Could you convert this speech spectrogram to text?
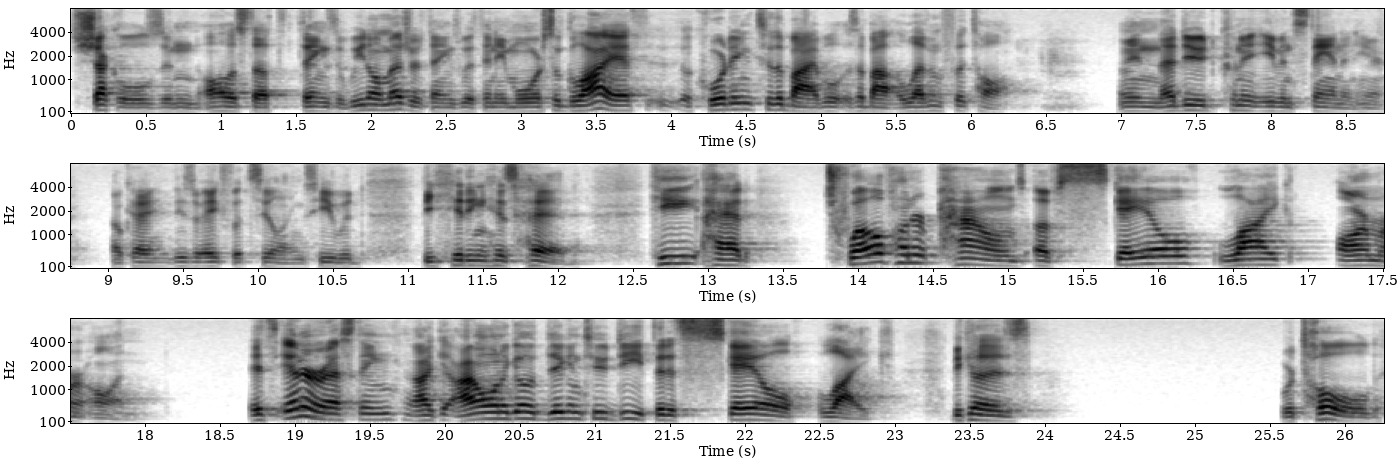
shekels and all the stuff, things that we don't measure things with anymore. So Goliath, according to the Bible, is about 11 foot tall. I mean, that dude couldn't even stand in here, okay? These are eight foot ceilings. He would be hitting his head. He had 1,200 pounds of scale like armor on. It's interesting. I, I don't want to go digging too deep that it's scale like because we're told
